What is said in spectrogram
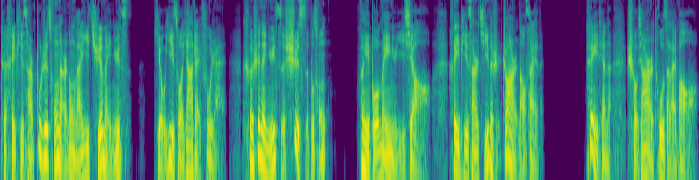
这黑皮三儿不知从哪儿弄来一绝美女子，有意做压寨夫人。可是那女子誓死不从，为博美女一笑，黑皮三儿急的是抓耳挠腮的。这一天呢，手下二秃子来报，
